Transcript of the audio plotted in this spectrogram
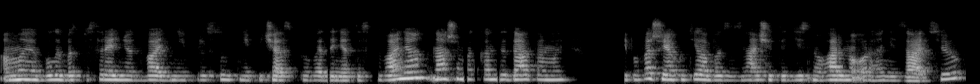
Ми були безпосередньо два дні присутні під час проведення тестування нашими кандидатами. І, по-перше, я хотіла би зазначити дійсно гарну організацію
